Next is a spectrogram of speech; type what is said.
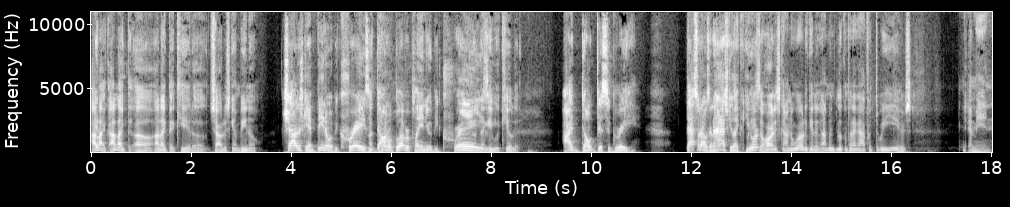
I like I like the uh, I like that kid uh, Childish Gambino. Childish Gambino would be crazy. Donald Glover playing you would be I think crazy. he would kill it. I don't disagree. That's what I was going to ask you. Like you're, he's the hardest guy in the world to get it. I've been looking for that guy for three years. I mean,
